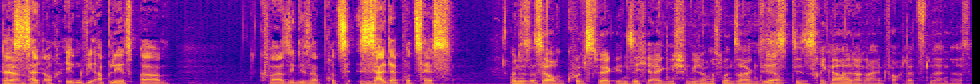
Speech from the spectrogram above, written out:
Das ja. ist halt auch irgendwie ablesbar, quasi dieser Prozess. Es ist halt der Prozess. Und es ist ja auch ein Kunstwerk in sich eigentlich schon wieder, muss man sagen, dieses, ja. dieses Regal dann einfach letzten Endes.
